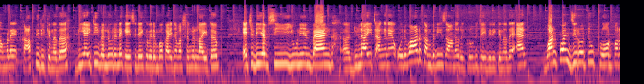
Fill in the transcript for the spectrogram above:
നമ്മളെ കാത്തിരിക്കുന്നത്. വി ഐ ടി വെല്ലൂരിന്റെ കേസിലേക്ക് വരുമ്പോൾ കഴിഞ്ഞ വർഷങ്ങളിലായിട്ട് H D F C union bank Deloitte അങ്ങനെ ഒരുപാട് കമ്പനീസ് ആണ് റിക്രൂട്ട് ചെയ്തിരിക്കുന്നത്. And one point zero two crore per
